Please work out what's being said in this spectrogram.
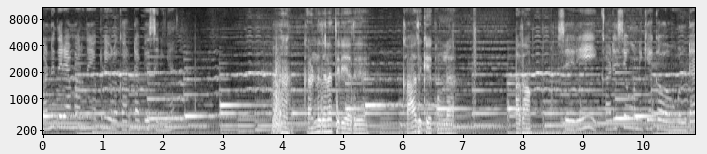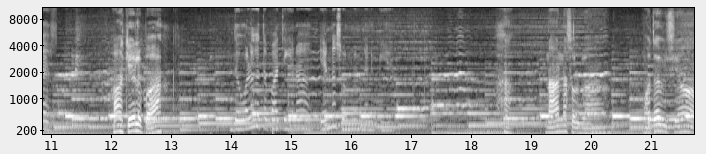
கண்ணு தெரியாமல் இருந்தால் எப்படி இவ்வளோ கரெக்டாக பேசுகிறீங்க கண்ணு தானே தெரியாது. காது கேட்கும்ல அதான். சரி கடைசியாக ஒன்று கேட்கவா உங்கள்கிட்ட ஆ கேளுப்பா. இந்த உலகத்தை பார்த்தீங்கன்னா என்ன சொல்லணும்னு நினைப்பீங்க? நான் என்ன சொல்வேன்? மொதல் விஷயம்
